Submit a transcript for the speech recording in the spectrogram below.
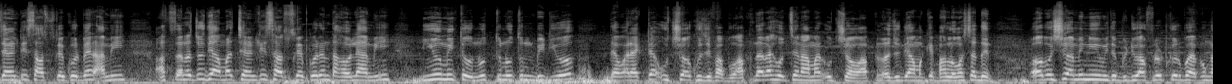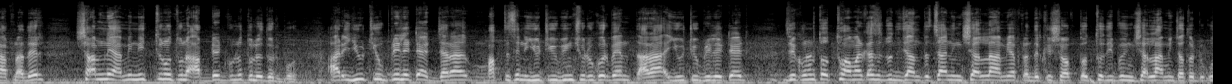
চ্যানেলটি সাবস্ক্রাইব করবেন। আমি, আপনারা যদি আমার চ্যানেলটি সাবস্ক্রাইব করেন, তাহলে আমি নিয়মিত নতুন নতুন ভিডিও দেওয়ার একটা উৎসাহ খুঁজে পাবো। আপনারা হচ্ছেন আমার উৎসাহ। আপনারা যদি আমাকে ভালোবাসা দেন, অবশ্যই আমি নিয়মিত ভিডিও আপলোড করব এবং আপনাদের সামনে আমি নিত্য নতুন আপডেটগুলো তুলে ধরবো। আর ইউটিউব রিলেটেড যারা ভাবতেছেন ইউটিউবিং শুরু করবেন, তারা ইউটিউব রিলেটেড যে কোনো তথ্য আমার কাছে যদি জানতে চান, ইনশাল্লাহ আমি আপনাদেরকে সব তথ্য দিব, ইনশাল্লাহ আমি যতটুকু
